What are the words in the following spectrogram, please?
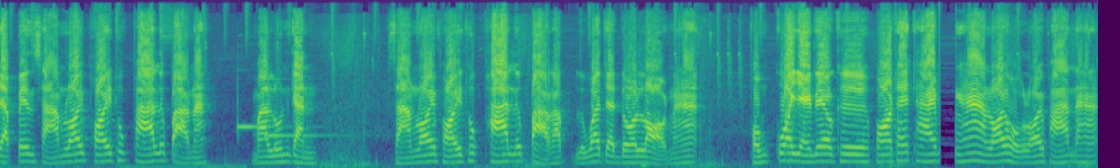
จะเป็น 300 พอยต์ทุกพาร์ทหรือเปล่านะ มาลุ้นกัน 300 พอยต์ทุกพาร์ทหรือเปล่าครับ หรือว่าจะโดนหลอกนะฮะ ผมกลัวอย่างเดียวคือ พอท้ายๆห้าร้อยหกร้อยพาร์ทนะฮะ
